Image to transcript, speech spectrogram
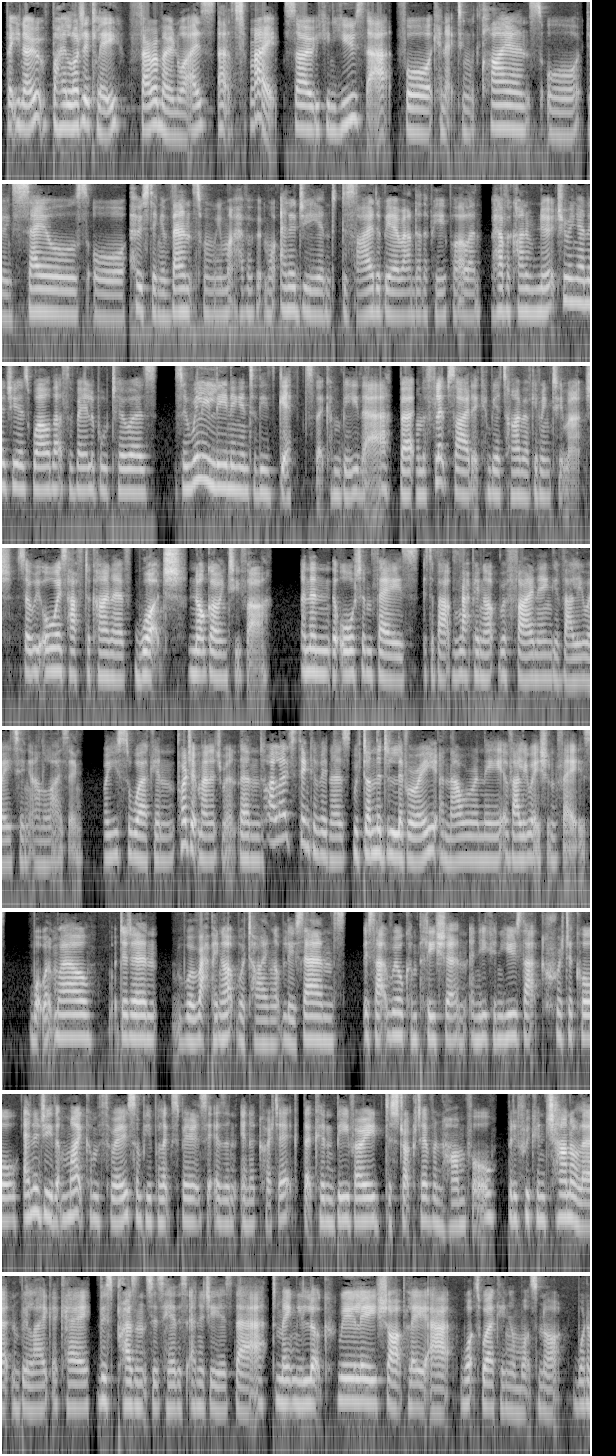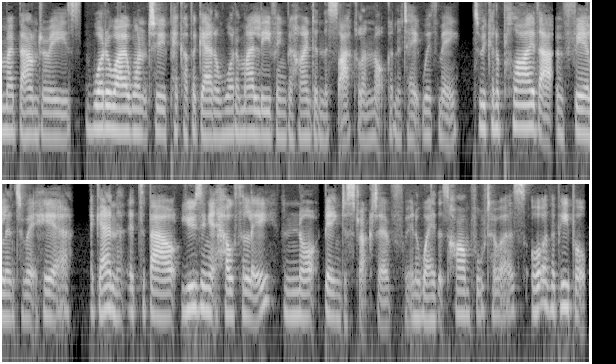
But you know, biologically, pheromone wise, that's right. So you can use that for connecting with clients or doing sales or hosting events when we might have a bit more energy and desire to be around other people. And we have a kind of nurturing energy as well that's available to us. So, really leaning into these gifts that can be there. But on the flip side, it can be a time of giving too much. So, we always have to kind of watch not going too far. And then the autumn phase is about wrapping up, refining, evaluating, analyzing. I used to work in project management, and I like to think of it as we've done the delivery and now we're in the evaluation phase. What went well, what didn't, we're wrapping up, we're tying up loose ends. It's that real completion, and you can use that critical energy that might come through. Some people experience it as an inner critic that can be very destructive and harmful. But if we can channel it and be like, okay, this presence is here, this energy is there to make me look really sharply at what's working and what's not. What are my boundaries? What do I want to pick up again? And what am I leaving behind in this cycle and not going to take with me? So we can apply that and feel into it here again, it's about using it healthily and not being destructive in a way that's harmful to us or other people.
